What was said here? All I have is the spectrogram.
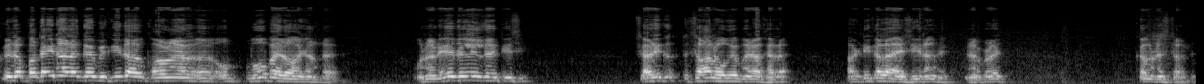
ਕਿਸੇ ਦਾ ਪਤਾ ਹੀ ਨਾ ਲੱਗੇ ਵੀ ਕਿਹਦਾ, ਕੌਣ ਹੈ, ਉਹ ਮੋਹ ਪੈਦਾ ਹੋ ਜਾਂਦਾ ਉਹਨਾਂ ਨੇ ਇਹ ਦਲੀਲ ਦਿੱਤੀ ਸੀ। 40 ਸਾਲ ਹੋ ਗਏ ਮੇਰਾ ਖਿਆਲ ਹੈ। ਆਰਟੀਕਲ ਆਏ ਸੀ ਇਹਨਾਂ ਦੇ ਕਮਿਊਨਿਸਟਾਂ ਦੇ।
